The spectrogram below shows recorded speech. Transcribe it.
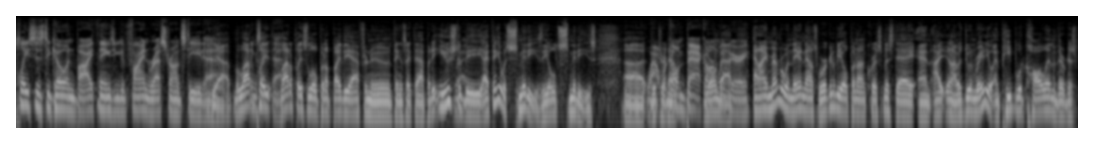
places to go and buy things. You can find restaurants to eat at. Yeah, a lot of places, like a lot of places will open up by the afternoon, things like that. But it used to be, I think it was Smitty's, the old Smitty's. Uh, Wow, which are we're now- going back, going back. Barry? And I remember when they announced we're going to be open on Christmas Day, and I, you know, I was doing radio, and people would call in, and they were just,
